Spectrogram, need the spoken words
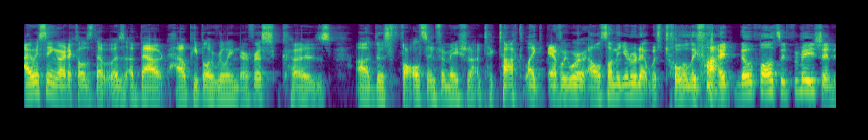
I was seeing articles that was about how people are really nervous because uh, there's false information on TikTok. Like everywhere else on the internet was totally fine. No false information.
